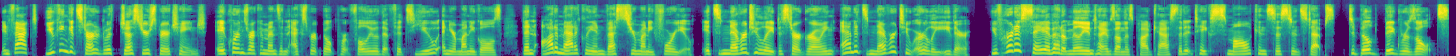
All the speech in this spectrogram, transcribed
In fact, you can get started with just your spare change. Acorns recommends an expert built portfolio that fits you and your money goals, then automatically invests your money for you. It's never too late to start growing, and it's never too early either. You've heard us say about a million times on this podcast that it takes small, consistent steps to build big results.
